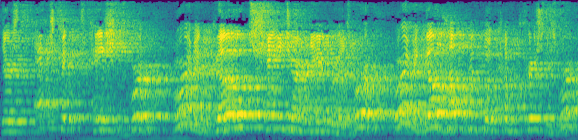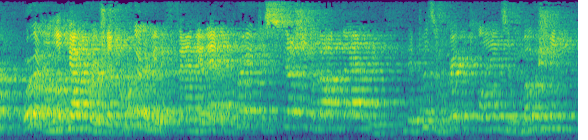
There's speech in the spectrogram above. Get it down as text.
There's expectations. We're, we're going to go change our neighborhoods. We're, we're going to go help people become Christians. We're, we're going to look out for each other. We're going to be a family. They had a great discussion about that, and they put some great plans in motion.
